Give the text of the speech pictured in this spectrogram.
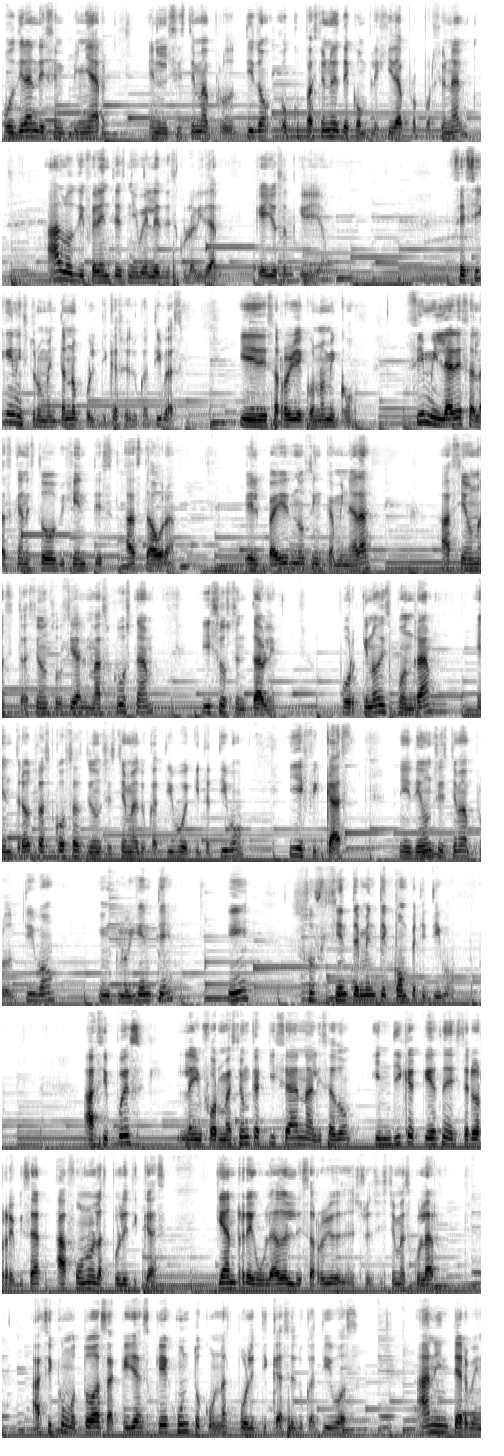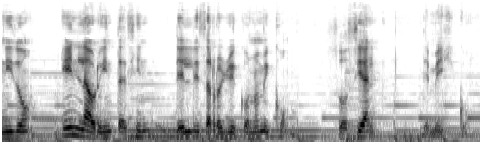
pudieran desempeñar en el sistema productivo ocupaciones de complejidad proporcional a los diferentes niveles de escolaridad que ellos adquirieron. Se siguen instrumentando políticas educativas y de desarrollo económico similares a las que han estado vigentes hasta ahora. El país no se encaminará hacia una situación social más justa y sustentable, porque no dispondrá, entre otras cosas, de un sistema educativo equitativo y eficaz, ni de un sistema productivo incluyente y suficientemente competitivo. Así pues, la información que aquí se ha analizado indica que es necesario revisar a fondo las políticas que han regulado el desarrollo de nuestro sistema escolar, así como todas aquellas que junto con las políticas educativas han intervenido en la orientación del desarrollo económico, social de México.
